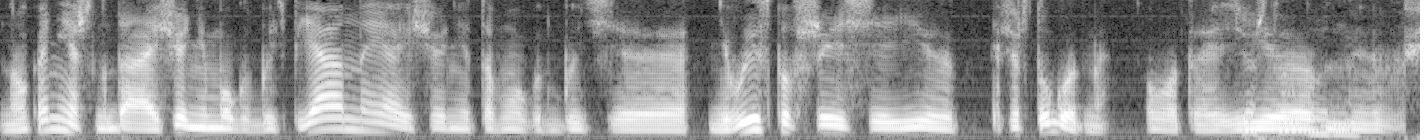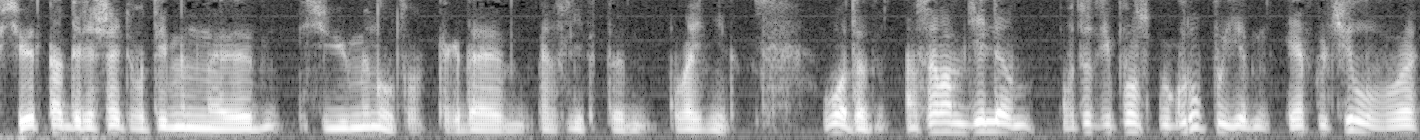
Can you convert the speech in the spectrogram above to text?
Ну, конечно, да. Еще они могут быть пьяные, а еще они там могут быть э, не выспавшиеся и все что угодно. Вот. Все, и что угодно. все это надо решать вот именно сию минуту, когда конфликт возник. Вот. На самом деле, вот эту японскую группу я, я включил в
